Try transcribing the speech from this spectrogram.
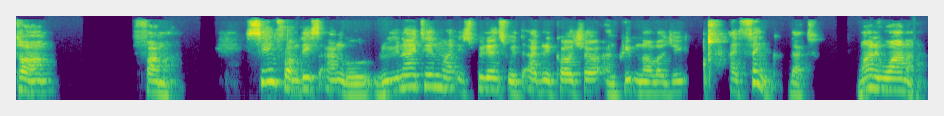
turn farmer. Seen from this angle, reuniting my experience with agriculture and criminology, I think that marijuana,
